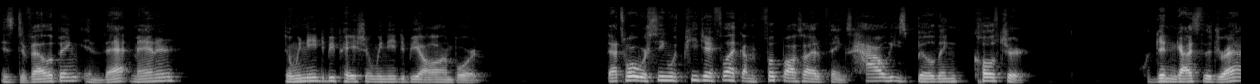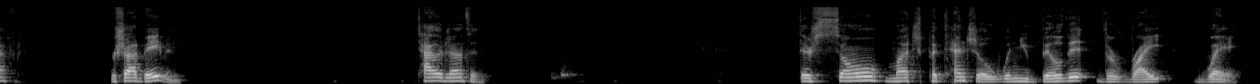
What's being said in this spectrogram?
is developing in that manner, then we need to be patient. We need to be all on board. That's what we're seeing with PJ Fleck on the football side of things, how he's building culture. We're getting guys to the draft. Rashod Bateman, Tyler Johnson. There's so much potential when you build it the right way.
